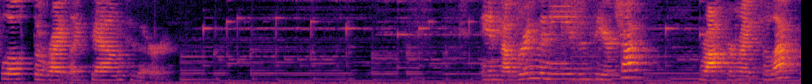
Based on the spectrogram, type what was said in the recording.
float the right leg down to the earth. Inhale, bring the knees into your chest, rock from right to left.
